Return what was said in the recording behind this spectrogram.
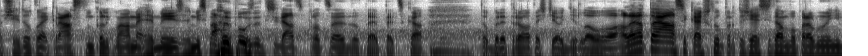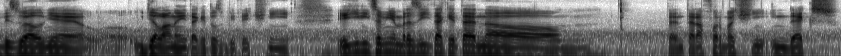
Všechno to je krásný, kolik máme hmyz. Hmyz máme pouze 13% do té pecka. To bude trvat ještě hodně dlouho. Ale na to já asi kašlu, protože jestli tam opravdu není vizuálně udělaný, tak je to zbytečný. Jediný, co mě mrzí, tak je ten, ten terraformační index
